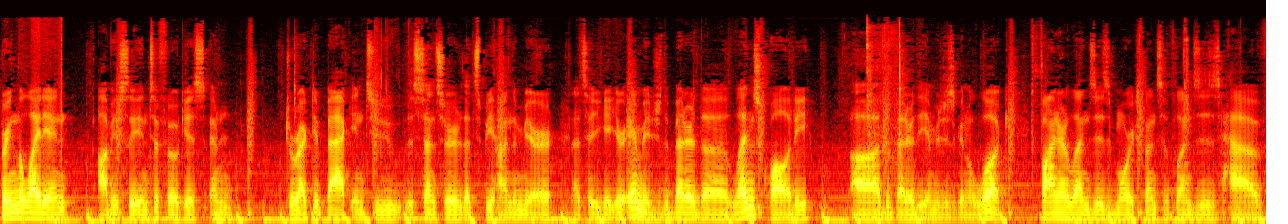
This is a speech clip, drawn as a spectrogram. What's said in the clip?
bring the light in, obviously into focus and direct it back into the sensor that's behind the mirror. That's how you get your image. The better the lens quality, uh, the better the image is gonna look finer lenses, more expensive lenses have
